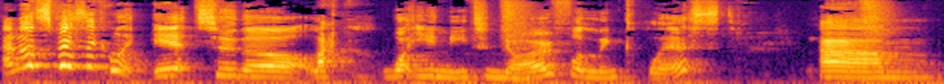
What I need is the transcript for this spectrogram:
and that's basically it to the, like, what you need to know for linked list. Um,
